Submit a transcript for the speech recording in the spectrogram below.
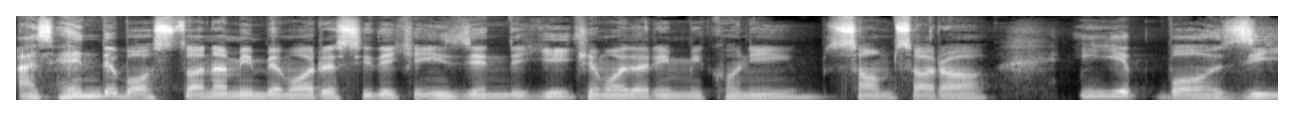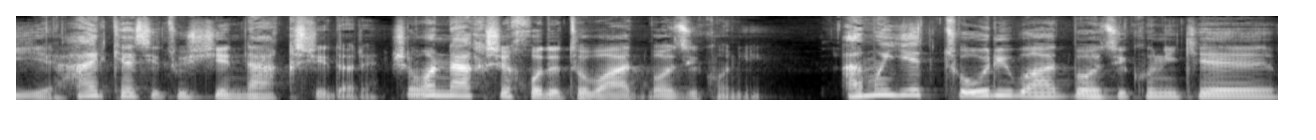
از هند باستان هم این به ما رسیده که این زندگی که ما داریم می‌کنیم سامسارا این یه بازیه. هر کسی توش یه نقشی داره. شما نقش خودتو باید بازی کنی. اما یه طوری باید بازی کنی که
